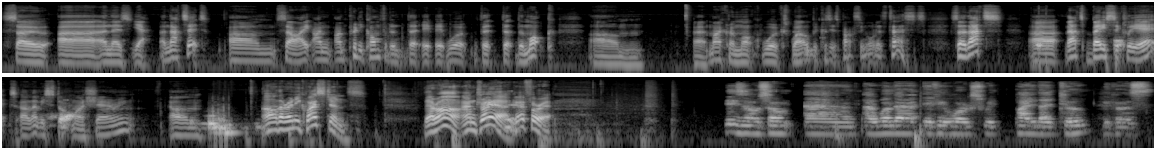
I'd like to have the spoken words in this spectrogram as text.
so uh, and there's yeah, and that's it. Um, so I, I'm I'm pretty confident that it, it worked that that the mock um, uh, micro mock works well because it's passing all its tests. So that's uh, that's basically it. Uh, let me stop my sharing. Um, are there any questions? There are. Andrea, go for it. This is awesome, and I wonder if it works with Pyodide too, because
